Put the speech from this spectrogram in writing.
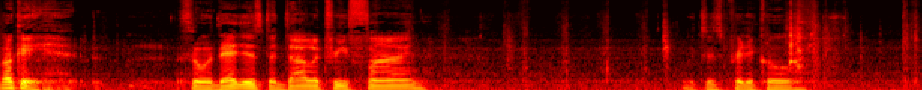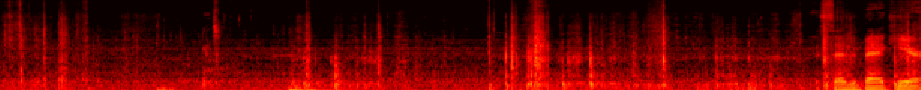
Okay, so that is the Dollar Tree Find, which is pretty cool. Set it back here.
